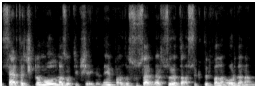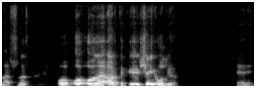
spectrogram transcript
sert açıklama olmaz o tip şeylerin. En fazla susarlar, suratı asıktır falan oradan anlarsınız. O, o, o da artık e, şey oluyor. E,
